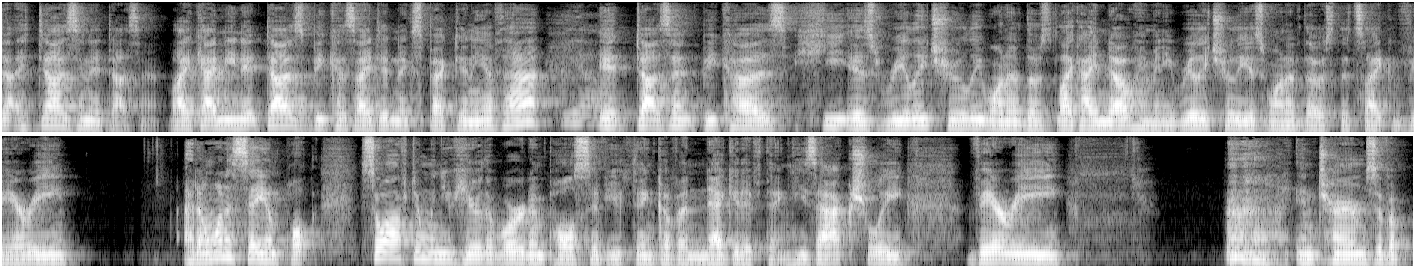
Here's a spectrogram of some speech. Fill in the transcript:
It does and it doesn't. Like, I mean, it does because I didn't expect any of that. Yeah. It doesn't because he is really, truly one of those. Like, I know him, and he really, truly is one of those that's like very. I don't want to say impulsive. So often when you hear the word impulsive, you think of a negative thing. He's actually very in terms of a,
